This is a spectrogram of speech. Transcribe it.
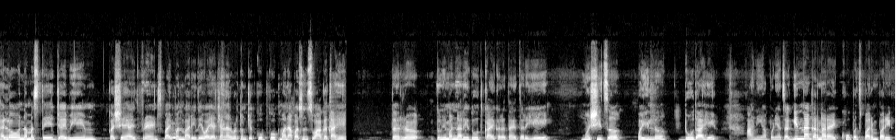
हॅलो नमस्ते जय भीम. कसे आहेत फ्रेंड्स बायपण भारी देवा या चॅनलवर तुमचे खूप खूप मनापासून स्वागत आहे. तर तुम्ही म्हणणार हे दूध काय करत आहे? तर हे म्हशीचं पहिलं दूध आहे आणि आपण याचा गिन्ना करणार आहे. खूपच पारंपरिक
